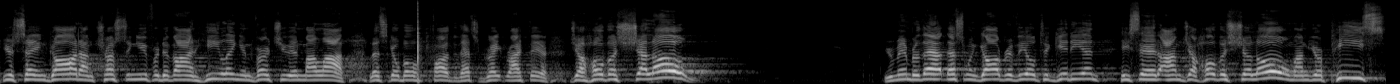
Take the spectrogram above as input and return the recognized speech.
You're saying, God, I'm trusting you for divine healing and virtue in my life. Let's go farther. That's great right there. Jehovah Shalom. You remember that? That's when God revealed to Gideon, He said, I'm Jehovah Shalom, I'm your peace.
